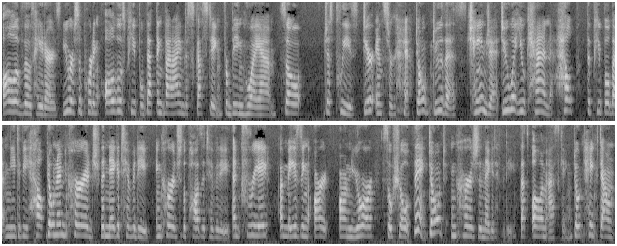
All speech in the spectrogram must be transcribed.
all of those haters. You are supporting all those people that think that I am disgusting for being who I am. So just please, dear Instagram, don't do this. Change it. Do what you can. Help the people that need to be helped. Don't encourage the negativity. Encourage the positivity. And create amazing art on your social thing. Don't encourage the negativity. That's all I'm asking. Don't take down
